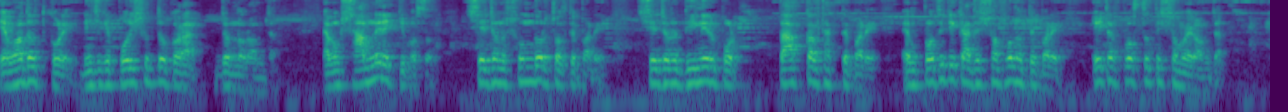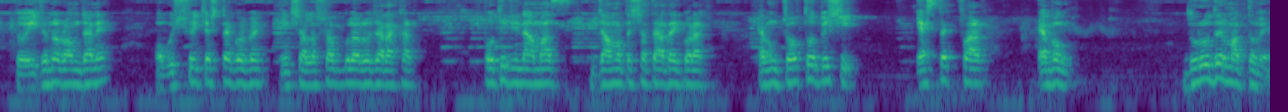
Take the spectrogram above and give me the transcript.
এবাদত করে নিজেকে পরিশুদ্ধ করার জন্য রমজান। এবং সামনের একটি বছর সে যেন সুন্দর চলতে পারে, সে যেন দিনের উপর তাপকাল থাকতে পারে এবং প্রতিটি কাজে সফল হতে পারে, এটার প্রস্তুতির সময় রমজান। তো এই জন্য রমজানে অবশ্যই চেষ্টা করবেন ইনশাল্লাহ সবগুলো রোজা রাখার, প্রতিটি নামাজ জামাতের সাথে আদায় করার এবং যত বেশি এস্তেকফার এবং দুরুদের মাধ্যমে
